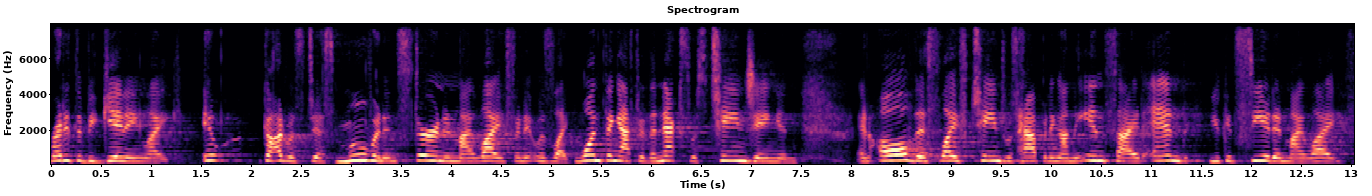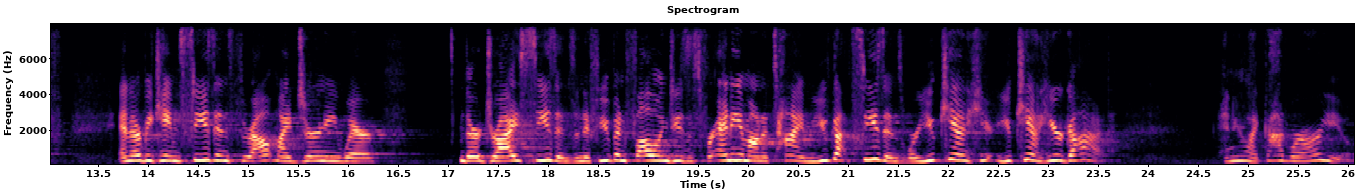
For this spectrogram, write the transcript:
right at the beginning, like it, God was just moving and stirring in my life. And it was like one thing after the next was changing. And, and all this life change was happening on the inside. And you could see it in my life. And there became seasons throughout my journey where there are dry seasons. And if you've been following Jesus for any amount of time, you've got seasons where you can't hear, you can't hear God. And you're like, God, where are you?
